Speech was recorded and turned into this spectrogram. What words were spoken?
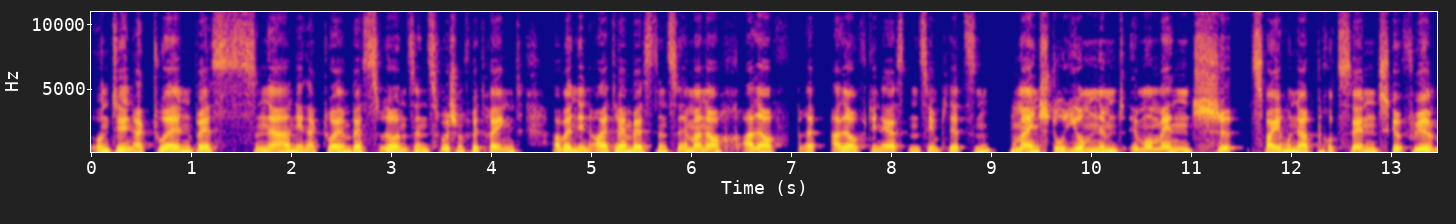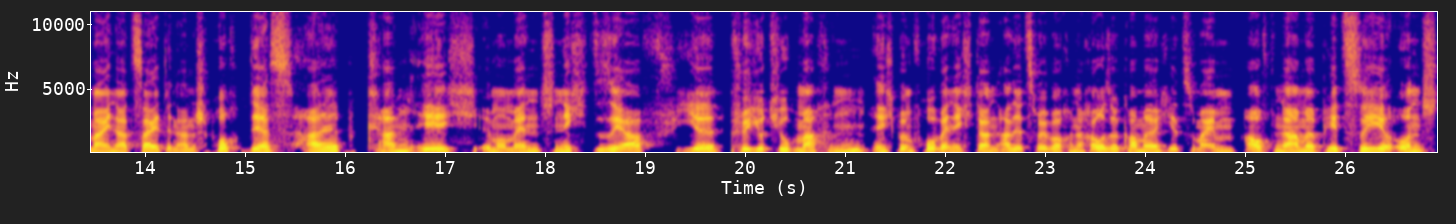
und den aktuellen Bests, na, den aktuellen Bests wurden sie inzwischen verdrängt, aber in den All-Time-Bests sind sie immer noch alle auf, äh, alle auf den ersten zehn Plätzen. Mein Studium nimmt im Moment 200% Gefühl meiner Zeit in Anspruch. Deshalb kann ich im Moment nicht sehr viel für YouTube machen. Ich bin froh, wenn ich dann alle zwei Wochen nach Hause komme, hier zu meinem Aufnahme-PC und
